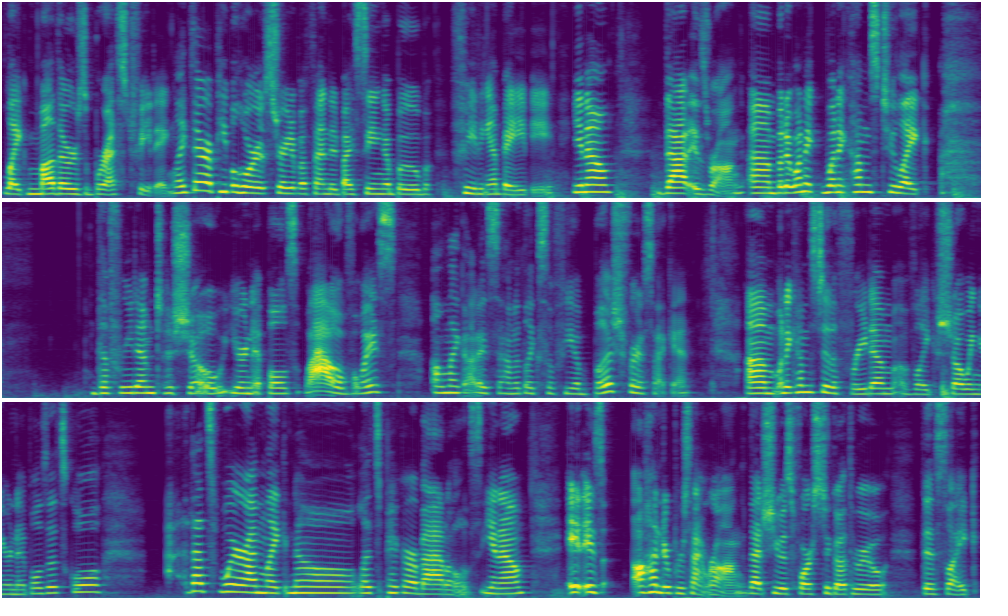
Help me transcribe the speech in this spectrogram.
like mothers breastfeeding. Like, there are people who are straight up offended by seeing a boob feeding a baby. You know, that is wrong. Um, but it, when it when it comes to like the freedom to show your nipples, wow, voice. Oh my god, I sounded like Sophia Bush for a second. Um, when it comes to the freedom of like showing your nipples at school, that's where I'm like, no, let's pick our battles, you know? It is 100% wrong that she was forced to go through this like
